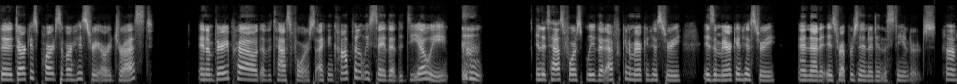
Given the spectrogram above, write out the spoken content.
The darkest parts of our history are addressed, and I'm very proud of the task force. I can confidently say that the DOE and the task force believe that African American history is American history and that it is represented in the standards. Huh.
